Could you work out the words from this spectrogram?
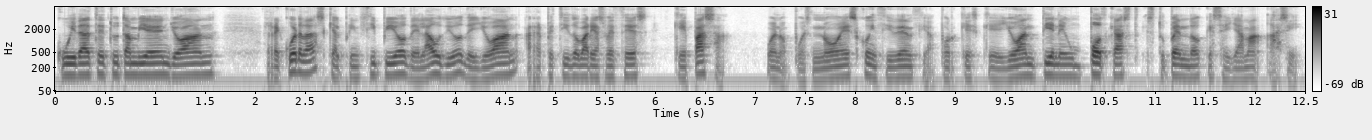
Cuídate tú también, Joan. ¿Recuerdas que al principio del audio de Joan ha repetido varias veces ¿qué pasa? Bueno, pues no es coincidencia, porque es que Joan tiene un podcast estupendo que se llama así.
